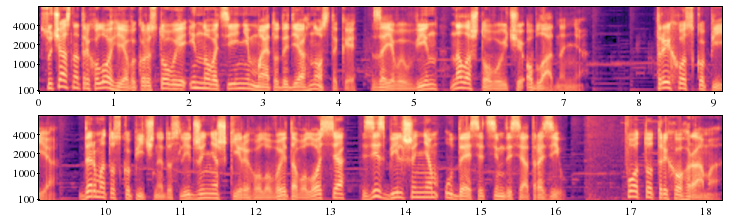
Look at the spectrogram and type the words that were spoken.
Сучасна трихологія використовує інноваційні методи діагностики, заявив він, налаштовуючи обладнання. Трихоскопія дерматоскопічне дослідження шкіри голови та волосся зі збільшенням у 10-70 разів. Фототрихограма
